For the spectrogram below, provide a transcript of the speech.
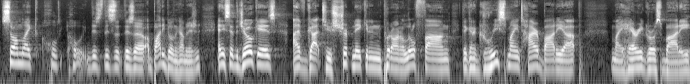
So I'm like, holy, holy, there's, there's, a, there's a, a bodybuilding competition. And he said, the joke is I've got to strip naked and put on a little thong. They're going to grease my entire body up, my hairy, gross body.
